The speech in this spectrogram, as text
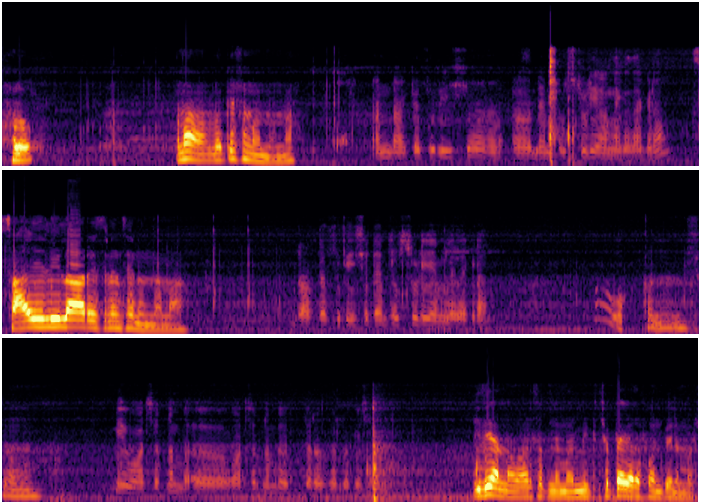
hello అన్న లొకేషన్ ఉన్నా and doctor Suresh dental studio ఉంది కదా అక్కడ. సాయి లీలా రెసిడెన్సీ అని ఉందన్న డాక్టర్ సురేష్ డెంటల్ స్టూడియో ఏం లేదు అక్కడ ఒక్క నిమిషం. మీ వాట్సాప్ నెంబర్ వాట్సాప్ నెంబర్ చెప్తారా ఒకసారి లొకేషన్? ఇదే అన్న వాట్సాప్ నెంబర్ మీకు చెప్పా కదా PhonePe number.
